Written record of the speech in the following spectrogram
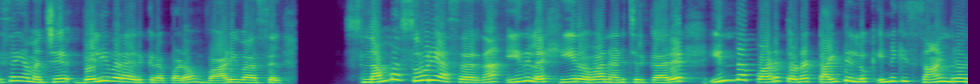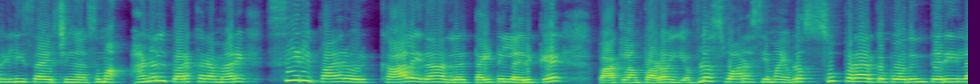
இசையமைச்சு வெளிவர இருக்கிற படம் வாடிவாசல். நம்ம சூர்யா சார் தான் இதில் ஹீரோவாக நடிச்சிருக்காரு. இந்த படத்தோட டைட்டில் லுக் இன்னைக்கு சாயந்தரம் ரிலீஸ் ஆயிடுச்சுங்க சும்மா அனல் பறக்கிற மாதிரி சீறி பாயிற ஒரு காலை தான் அதில் டைட்டிலில் இருக்குது பார்க்கலாம் படம் எவ்வளோ சுவாரஸ்யமாக எவ்வளோ சூப்பராக இருக்க போகுதுன்னு தெரியல.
